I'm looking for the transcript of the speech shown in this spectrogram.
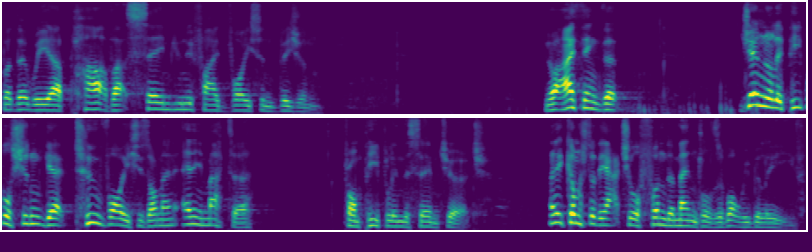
but that we are part of that same unified voice and vision. You know, I think that generally people shouldn't get two voices on any matter from people in the same church. When it comes to the actual fundamentals of what we believe,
